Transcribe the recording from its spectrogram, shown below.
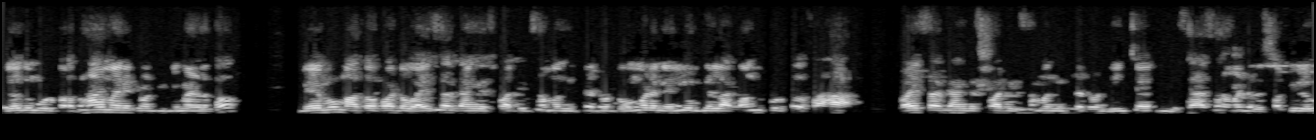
ఈరోజు మూడు ప్రధానమైనటువంటి డిమాండ్లతో మేము మాతో పాటు వైఎస్ఆర్ కాంగ్రెస్ పార్టీకి సంబంధించినటువంటి ఉమ్మడి నెల్లూరు జిల్లా కందుకూరుతో సహా వైఎస్ఆర్ కాంగ్రెస్ పార్టీకి సంబంధించినటువంటి ఇన్ఛార్జ్ శాసన మండలి సభ్యులు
